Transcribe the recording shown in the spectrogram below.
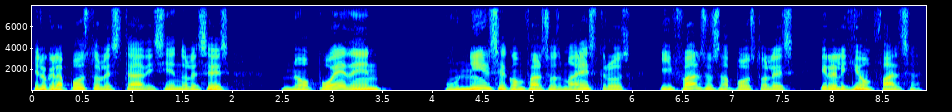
Y lo que el apóstol está diciéndoles es, no pueden unirse con falsos maestros y falsos apóstoles y religión falsa.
